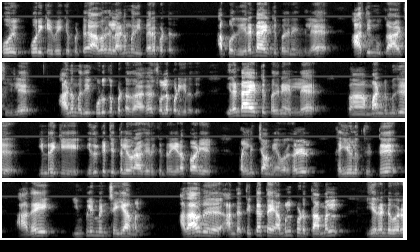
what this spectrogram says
கோரி கோரிக்கை வைக்கப்பட்டு அவர்கள் அனுமதி பெறப்பட்டது. அப்போது இரண்டாயிரத்தி பதினைந்தில் அதிமுக ஆட்சியில் அனுமதி கொடுக்கப்பட்டதாக சொல்லப்படுகிறது. இரண்டாயிரத்தி பதினேழில் மாண்புமிகு இன்றைக்கு எதிர்க்கட்சி தலைவராக இருக்கின்ற எடப்பாடி பழனிசாமி அவர்கள் கையெழுத்திட்டு அதை இம்ப்ளிமெண்ட் செய்யாமல் அதாவது அந்த திட்டத்தை அமுல்படுத்தாமல் இரண்டு வரு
